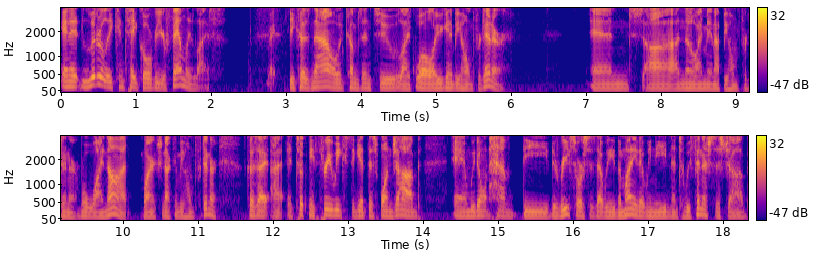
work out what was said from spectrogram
and it literally can take over your family life Right. because now it comes into like, well, are you going to be home for dinner? And uh, no, I may not be home for dinner. Well, why not? Why aren't you not going to be home for dinner? Because I, I, it took me three weeks to get this one job, and we don't have the the resources that we need, the money that we need until we finish this job.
